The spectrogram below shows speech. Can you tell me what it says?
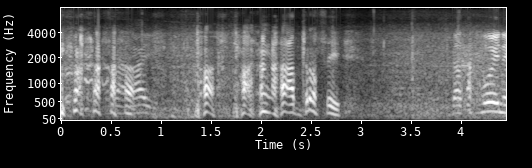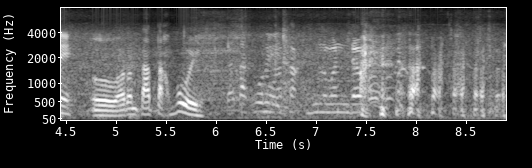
Pa- parang atras eh. Tatakbuhin eh. Oh, parang tatakbo eh. Tatakbuhin. Tatakbo naman daw.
